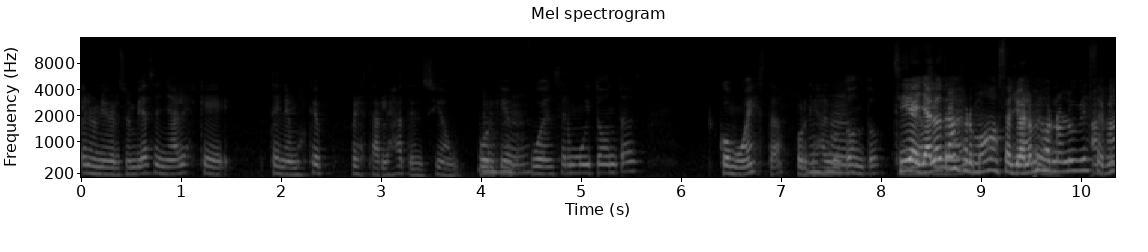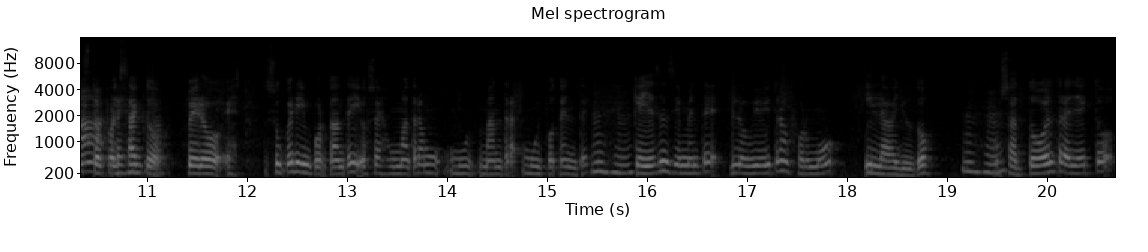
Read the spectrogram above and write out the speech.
el universo envía señales que tenemos que prestarles atención, porque pueden ser muy tontas, como esta, porque es algo tonto. Sí, ella lo transformó, o sea, yo a lo mejor no lo hubiese Ajá, visto, por exacto, ejemplo. pero es súper importante, y, o sea, es un mantra muy, mantra muy potente, que ella sencillamente lo vio y transformó y la ayudó. O sea, todo el trayecto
